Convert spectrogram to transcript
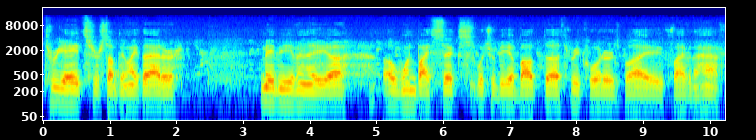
three eighths or something like that, or maybe even a uh, a one by six, which would be about uh, three quarters by five and a half.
